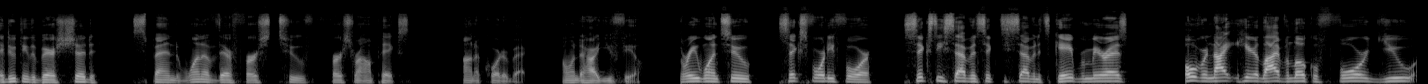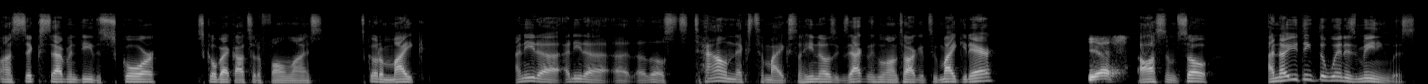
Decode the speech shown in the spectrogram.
I do think the Bears should spend one of their first two first round picks on a quarterback. I wonder how you feel. 312 644 6767. It's Gabe Ramirez overnight here, live and local for you on 670 The Score. Let's go back out to the phone lines. Let's go to Mike. I need a I need a, a, a little town next to Mike so he knows exactly who I'm talking to. Mike, you there? Yes. Awesome. So I know you think the win is meaningless,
